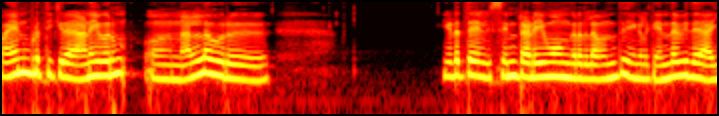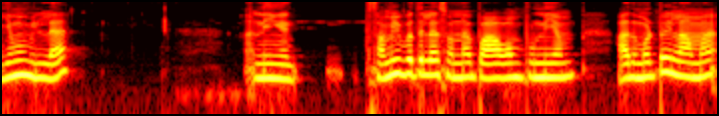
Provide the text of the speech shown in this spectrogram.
பயன்படுத்திக்கிற அனைவரும் நல்ல ஒரு இடத்தை சென்றடைவோங்கிறதுல வந்து எங்களுக்கு எந்தவித ஐயமும் இல்லை. நீங்கள் சமீபத்தில் சொன்ன பாவம் புண்ணியம் அது மட்டும் இல்லாமல்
